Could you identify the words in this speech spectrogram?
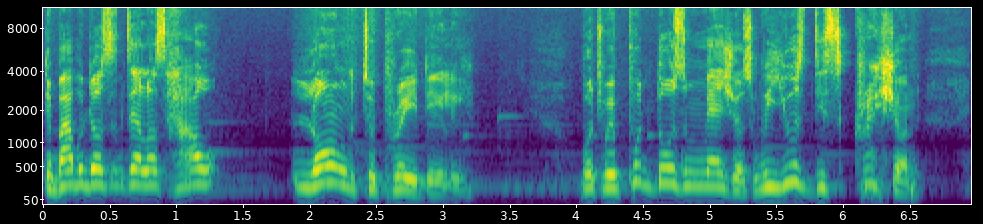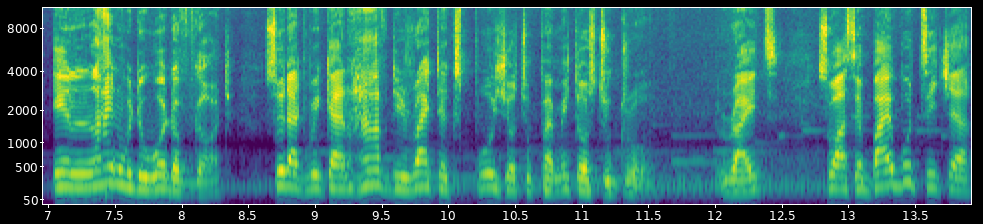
The Bible doesn't tell us how long to pray daily. But we put those measures, we use discretion in line with the Word of God so that we can have the right exposure to permit us to grow. Right? So, as a Bible teacher,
